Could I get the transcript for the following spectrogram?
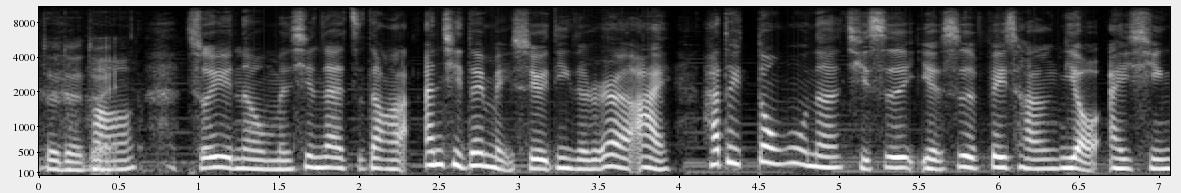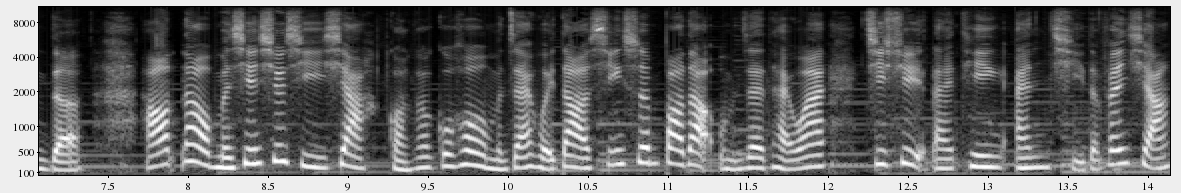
对对对。好，所以呢，我们现在知道了安琪对美食有一定的热爱，她对动物呢其实也是非常有爱心的。好，那我们先休息一下，广告过后我们再回到新生报道，我们在台湾继续来听安琪的分享，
